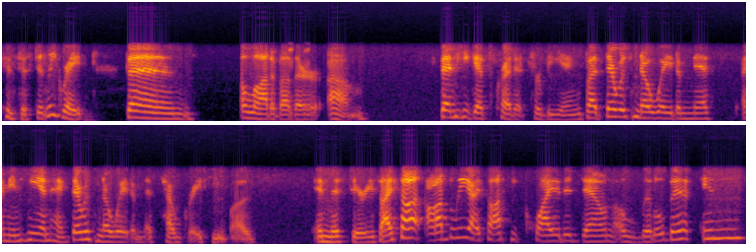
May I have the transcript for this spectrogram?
consistently great than a lot of other um, than he gets credit for being. But there was no way to miss. I mean, he and Hank. There was no way to miss how great he was in this series. I thought oddly, I thought he quieted down a little bit in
